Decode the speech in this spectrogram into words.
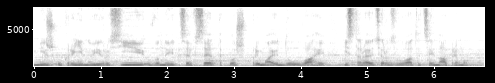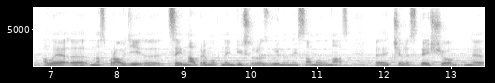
між Україною і Росією, вони це все також приймають до уваги і стараються розвивати цей напрямок. Але е, насправді е, цей напрямок найбільш розвинений саме у нас е, через те, що е,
